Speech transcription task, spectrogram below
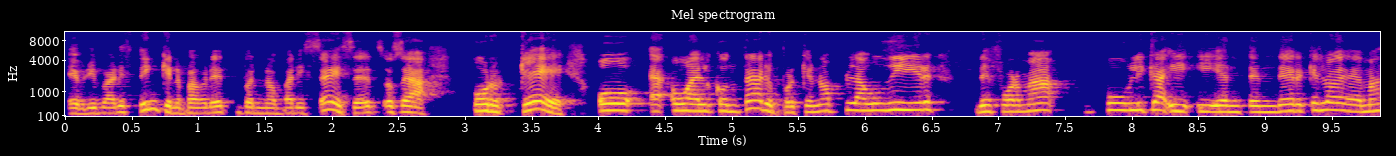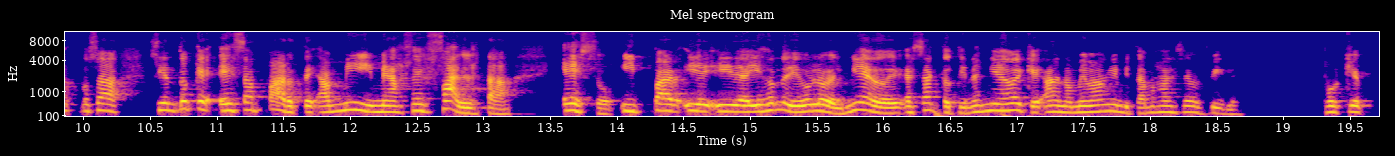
everybody's thinking about it, but nobody says it. O sea, ¿por qué? O, eh, o al contrario, ¿por qué no aplaudir de forma pública y, entender qué es lo de demás? O sea, siento que esa parte a mí me hace falta eso. Y, y, y de ahí es donde digo lo del miedo. Exacto, tienes miedo de que, ah, no me van a invitar más a ese desfile. Porque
